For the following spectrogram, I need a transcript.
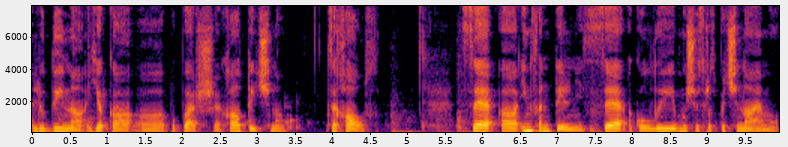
людина, яка, по-перше, хаотична, це хаос. Це інфантильність, це коли ми щось розпочинаємо,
